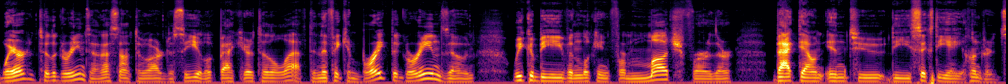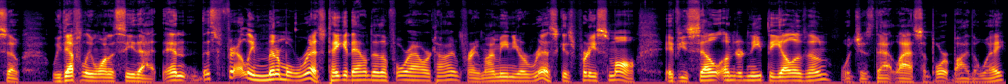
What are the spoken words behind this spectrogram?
where? To the green zone. That's not too hard to see. You look back here to the left. And if it can break the green zone, we could be even looking for much further back down into the 6800. So we definitely want to see that. And this fairly minimal risk. Take it down to the four hour time frame. I mean, your risk is pretty small. If you sell underneath the yellow zone, which is that last support, by the way,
